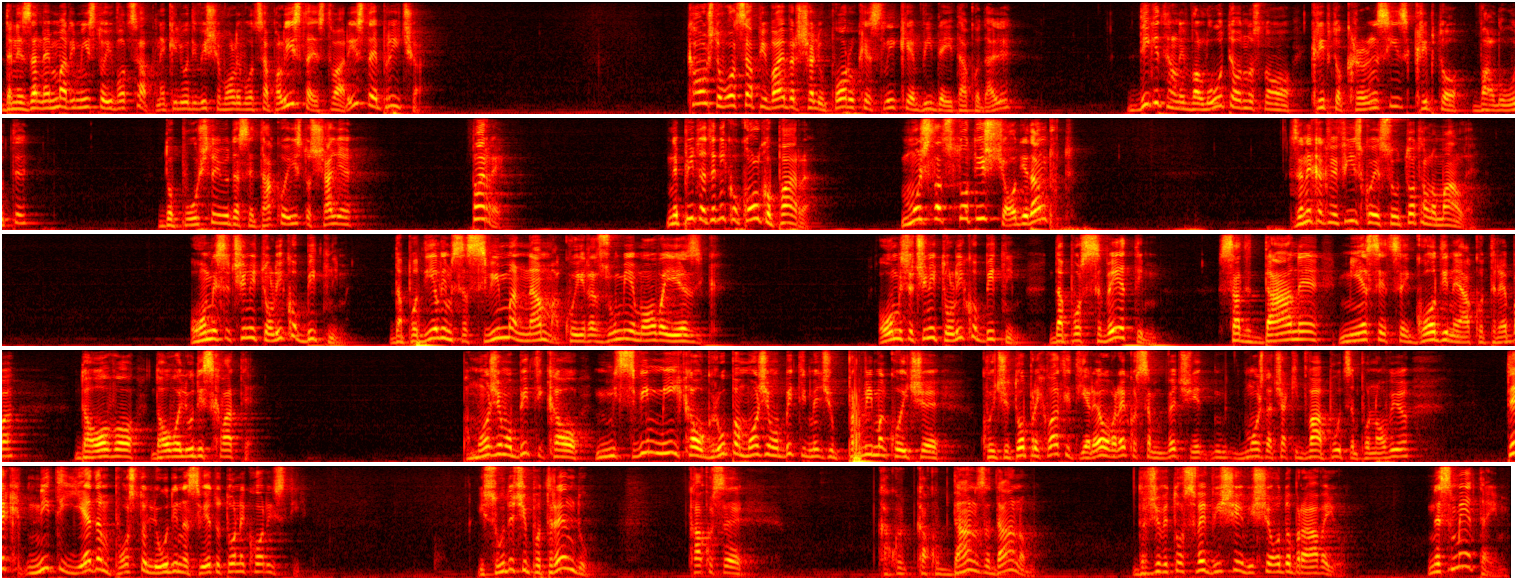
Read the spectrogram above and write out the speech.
Da ne zanemarim isto i Whatsapp. Neki ljudi više vole Whatsapp, ali ista je stvar, ista je priča. Kao što Whatsapp i Viber šalju poruke, slike, vide i tako dalje, digitalne valute, odnosno cryptocurrencies, kriptovalute, dopuštaju da se tako isto šalje pare. Ne pitate niko koliko para. Može stati sto tisuća odjedanput. Za nekakve fiz koje su totalno male. Ovo mi se čini toliko bitnim da podijelim sa svima nama koji razumijemo ovaj jezik. Ovo mi se čini toliko bitnim da posvetim sad dane, mjesece, godine ako treba, da ovo, da ovo ljudi shvate. Pa možemo biti kao, svi mi kao grupa možemo biti među prvima koji će, koji će to prihvatiti. Jer evo, rekao sam već, možda čak i dva put sam ponovio, tek niti jedan posto ljudi na svijetu to ne koristi. I sudeći po trendu, kako se, kako, kako dan za danom, države to sve više i više odobravaju. Ne smeta im.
